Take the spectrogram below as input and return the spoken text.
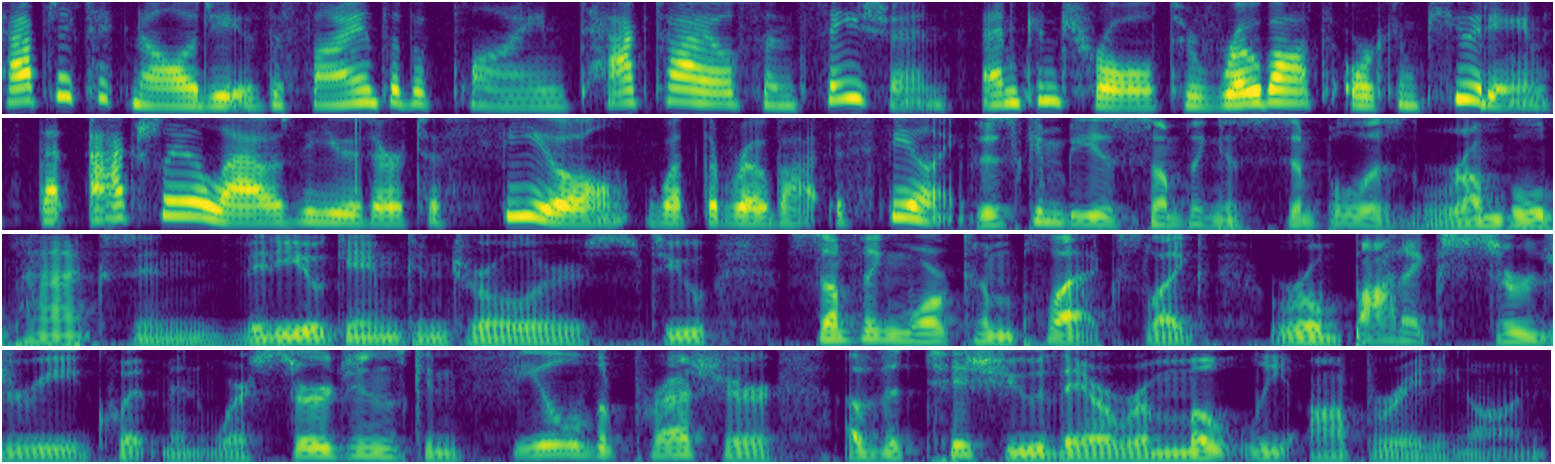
Haptic technology is the science of applying tactile sensation and control to robots or computing that actually allows the user to feel what the robot is feeling. This can be as something as simple as rumble packs in video game controllers to something more complex like robotic surgery equipment where surgeons can feel the pressure of the tissue they are remotely operating on.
